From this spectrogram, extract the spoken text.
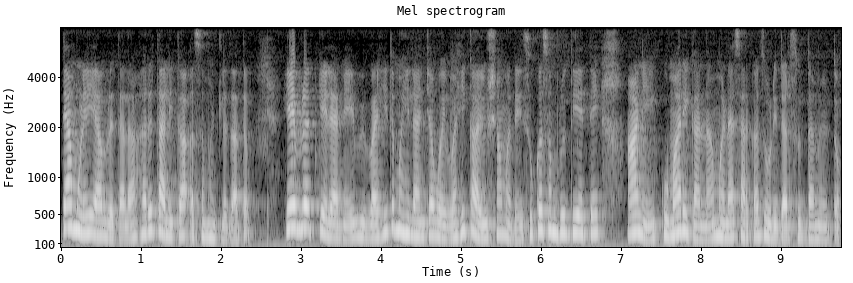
त्यामुळे या व्रताला हरतालिका असं म्हटलं जातं. हे व्रत केल्याने विवाहित महिलांच्या वैवाहिक आयुष्यामध्ये सुखसमृद्धी येते आणि कुमारिकांना मनासारखा जोडीदारसुद्धा मिळतो.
